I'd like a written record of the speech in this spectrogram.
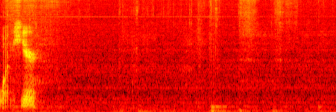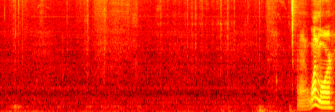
One here. And one more,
